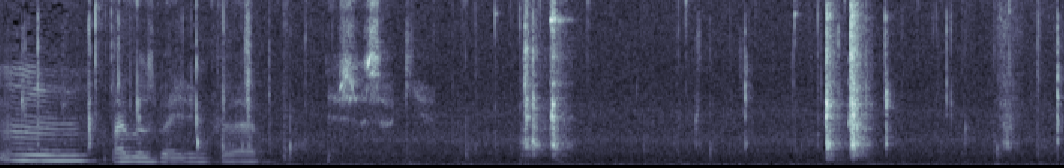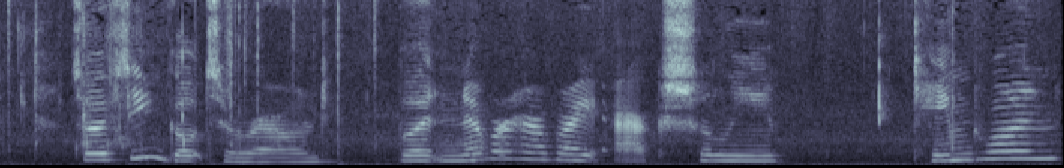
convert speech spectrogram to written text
Mm, I was waiting for that. It's just so cute. So I've seen goats around, but never have I actually tamed one.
